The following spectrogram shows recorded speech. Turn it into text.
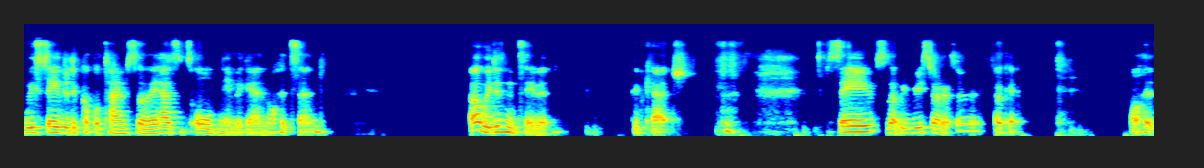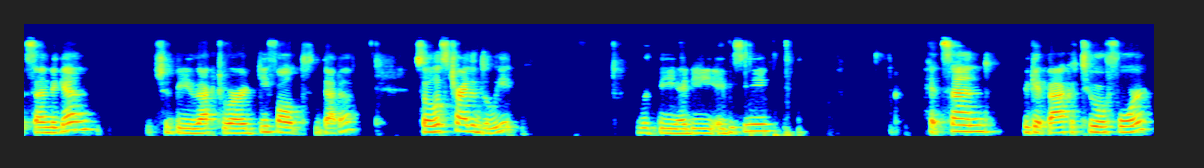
we saved it a couple times, so it has its old name again. I'll hit send. Oh, we didn't save it. Good catch. Save so that we restart our server. Okay. I'll hit send again. It should be back to our default data. So let's try the delete with the ID ABC. Hit send. We get back a 204.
